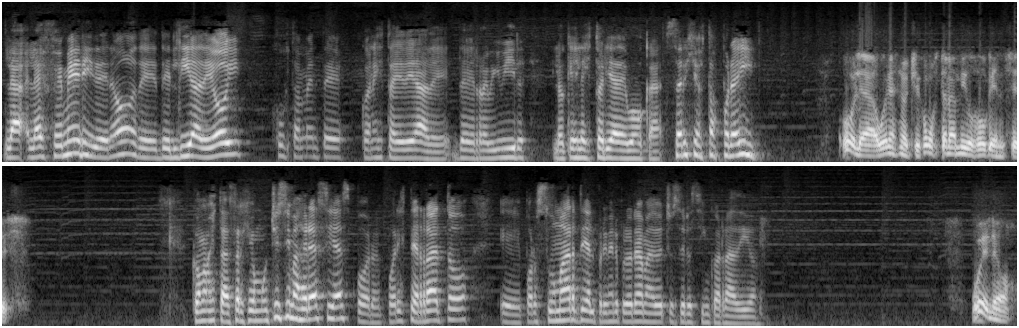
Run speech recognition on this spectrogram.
la, efeméride ¿no? del día de hoy, justamente con esta idea de, de revivir lo que es la historia de Boca. Sergio, ¿estás por ahí? Hola, buenas noches. ¿Cómo están amigos boquenses? ¿Cómo estás, Sergio? Muchísimas gracias por, por este rato, eh, por sumarte al primer programa de 805 Radio. Bueno,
